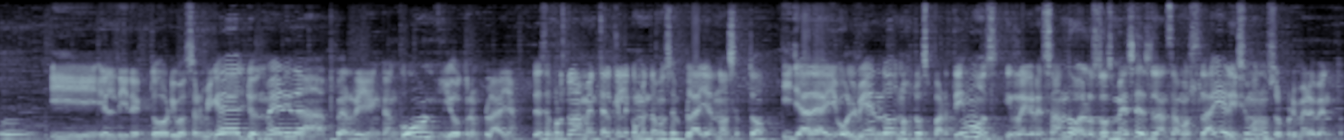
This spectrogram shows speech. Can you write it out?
Mm. Y el director iba a ser Miguel, yo en Mérida, Perry en Cancún y otro en playa. Desafortunadamente al que le comentamos en playa no aceptó. Y ya de ahí volviendo, nosotros partimos y regresando a los dos meses lanzamos flyer y hicimos nuestro primer evento.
